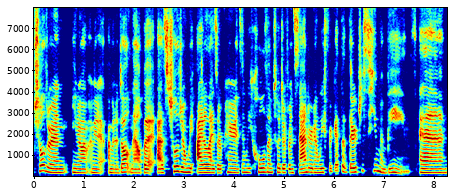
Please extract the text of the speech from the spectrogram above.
children, you know, I mean, I'm an adult now, but as children, we idolize our parents and we hold them to a different standard and we forget that they're just human beings. And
